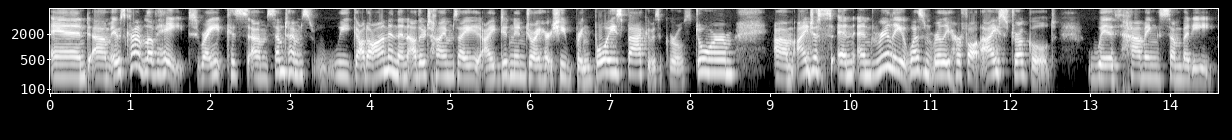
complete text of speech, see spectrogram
and um, it was kind of love hate, right? Because um, sometimes we got on, and then other times I I didn't enjoy her. She'd bring boys back. It was a girls' dorm. Um, I just and and really, it wasn't really her fault. I struggled with having somebody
